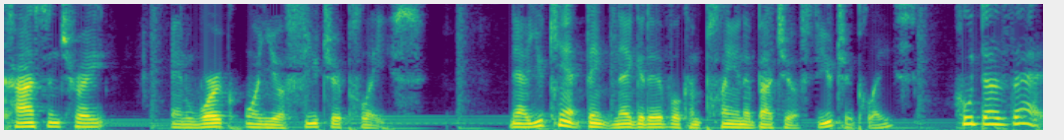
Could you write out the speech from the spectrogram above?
concentrate, and work on your future place. Now, you can't think negative or complain about your future place. Who does that?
